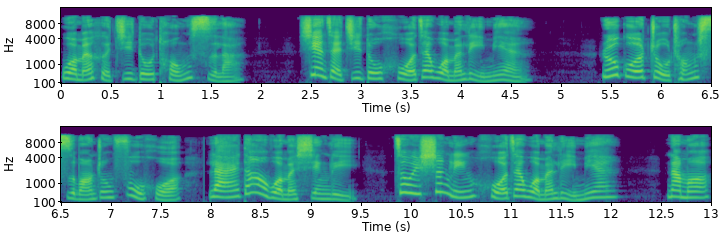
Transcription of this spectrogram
我们和基督同死了，现在基督活在我们里面。如果主从死亡中复活，来到我们心里，作为圣灵活在我们里面，那么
